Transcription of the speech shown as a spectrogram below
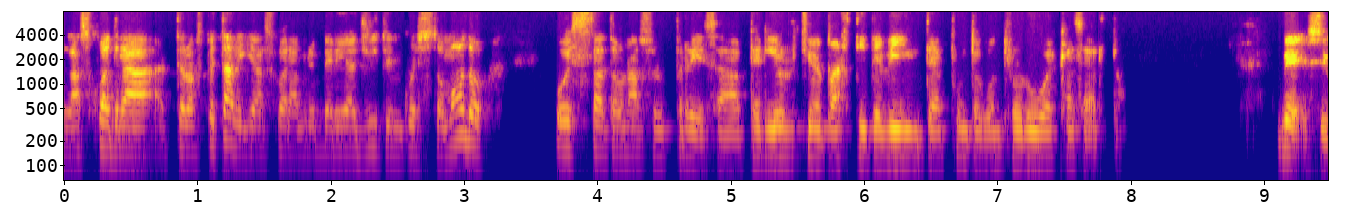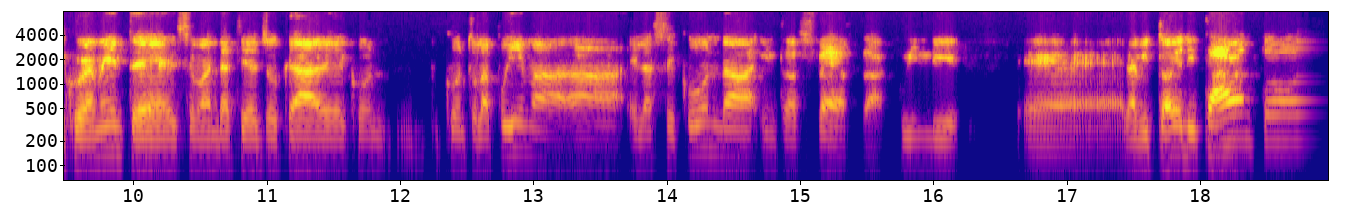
la squadra, te lo aspettavi che la squadra avrebbe reagito in questo modo o è stata una sorpresa per le ultime partite vinte appunto contro Ruvo e Caserta? Beh, sicuramente siamo andati a giocare con, contro la prima uh, e la seconda in trasferta, quindi eh, la vittoria di Taranto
